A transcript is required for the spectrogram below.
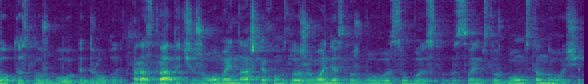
тобто службове підроблення, розтрати чужого майна шляхом зловживання службовою особою своїм службовим становищем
